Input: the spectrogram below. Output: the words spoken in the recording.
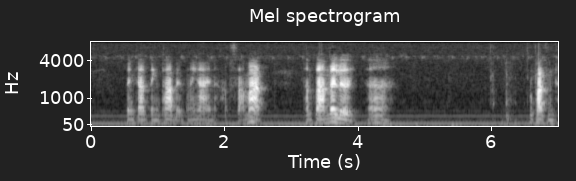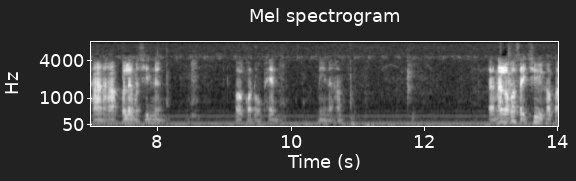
ำเป็นการแต่งภาพแบบง่ายๆนะครับ สามารถทำตามได้เลยอ่ารูปภาพสินค้านะครับ ก็เลือกมาชิ้นหนึ่งก็กด Open นี่นะครับ จากนั้นเราก็ใส่ชื่อเข้าไป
